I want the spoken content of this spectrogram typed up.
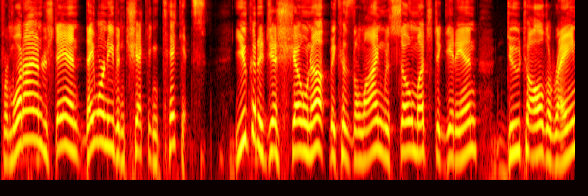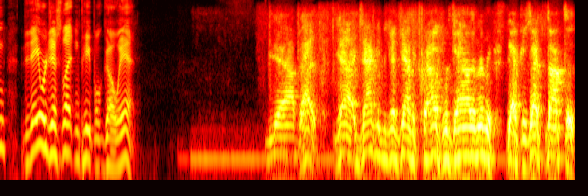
From what I understand, they weren't even checking tickets. You could have just shown up because the line was so much to get in due to all the rain. They were just letting people go in. Yeah, that yeah, exactly. Because yeah, the crowds were down. I remember, yeah, because that's not the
